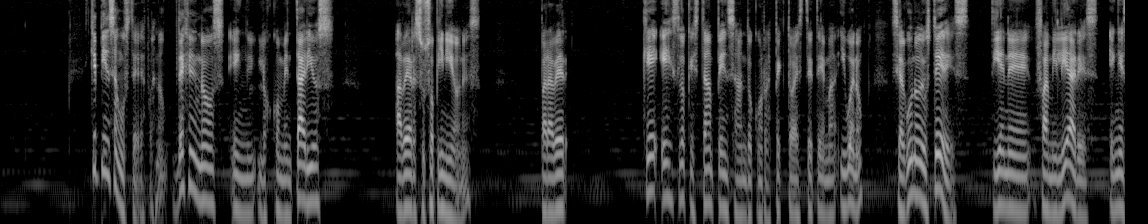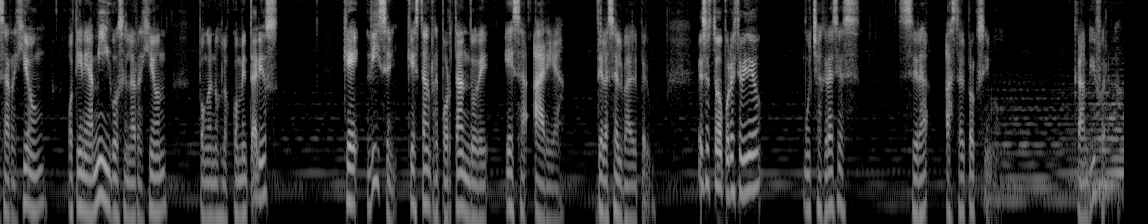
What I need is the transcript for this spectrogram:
¿Qué piensan ustedes? Pues, ¿no? Déjennos en los comentarios a ver sus opiniones para ver qué es lo que están pensando con respecto a este tema. Y bueno, si alguno de ustedes tiene familiares en esa región o tiene amigos en la región, pónganos los comentarios que dicen que están reportando de esa área de la selva del Perú. Eso es todo por este video. Muchas gracias. Será hasta el próximo. Cambio y fuera.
